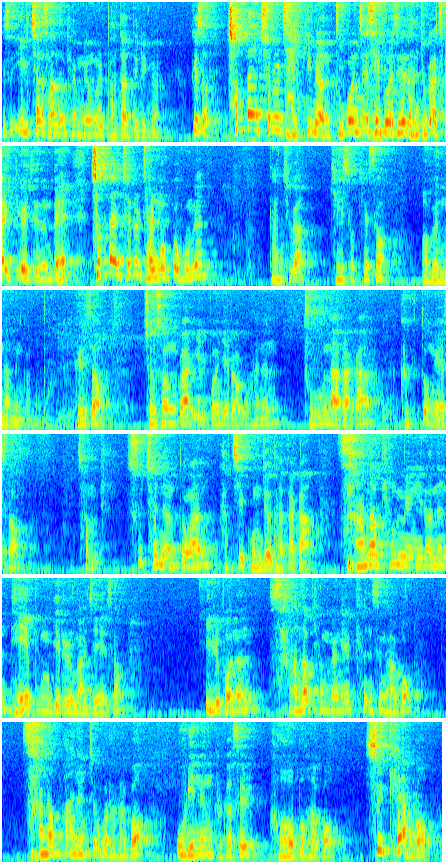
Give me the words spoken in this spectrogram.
어? 그래서 1차 산업혁명을 받아들이면, 그래서 첫 단추를 잘 끼면 두 번째, 세 번째 단추가 잘 끼워지는데 첫 단추를 잘못 뽑으면 단추가 계속해서 어긋나는 겁니다. 그래서 조선과 일본이라고 하는 두 나라가 극동에서 참 수천 년 동안 같이 공존하다가 산업혁명이라는 대분기를 맞이해서 일본은 산업혁명에 편승하고 산업화하는 쪽으로 가고 우리는 그것을 거부하고 실패하고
